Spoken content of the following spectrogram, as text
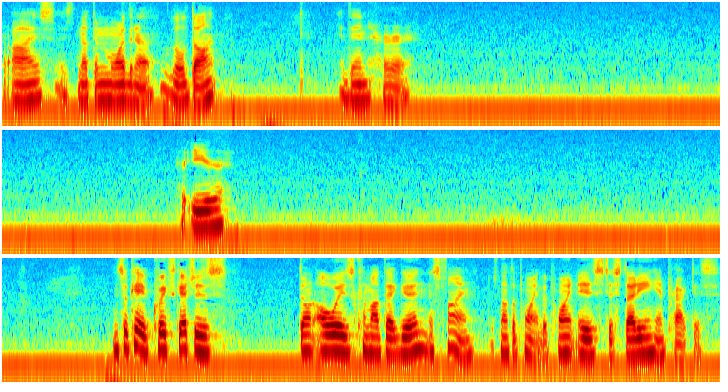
Her eyes is nothing more than a little dot. And then her her ear. It's okay if quick sketches don't always come out that good. That's fine. That's not the point. The point is to study and practice.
